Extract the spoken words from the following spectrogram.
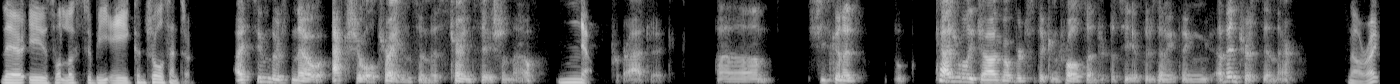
there is what looks to be a control center. I assume there's no actual trains in this train station, though. No. Tragic. Um, she's gonna casually jog over to the control center to see if there's anything of interest in there. All right.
